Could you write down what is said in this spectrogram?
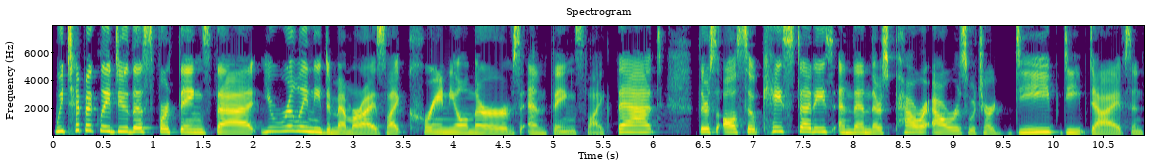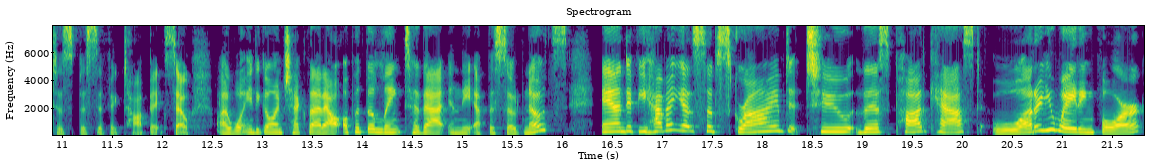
we typically do this for things that you really need to memorize, like cranial nerves and things like that. There's also case studies, and then there's power hours, which are deep, deep dives into specific topics. So I want you to go and check that out. I'll put the link to that in the episode notes. And if you haven't yet subscribed to this podcast, what are you waiting for?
